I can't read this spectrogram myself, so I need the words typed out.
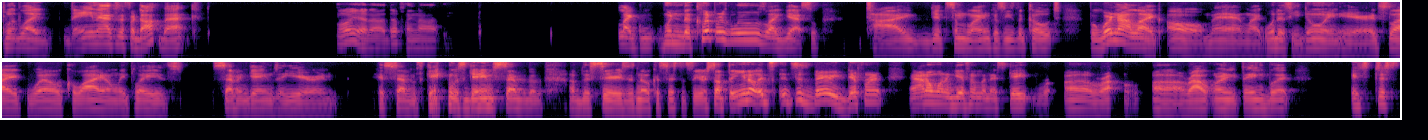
But like, they ain't asking for Doc back. Oh yeah, no, definitely not. Like when the Clippers lose, like yes, Ty gets some blame because he's the coach, but we're not like, oh man, like what is he doing here? It's like, well, Kawhi only plays seven games a year, and his seventh game was game seven of, of this series. There's no consistency or something. You know, it's it's just very different. And I don't want to give him an escape uh, uh, route or anything, but it's just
